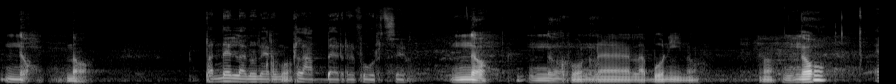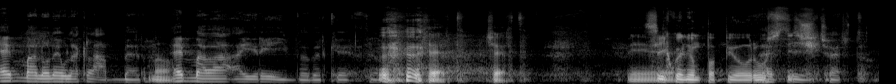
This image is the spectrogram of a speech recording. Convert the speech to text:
no, No, Pannella non era un clubber forse no, no, con eh, la Bonino. No. no. Emma non è una clubber No. Emma va ai rave perché certo, certo. Eh, Sì, quelli un po' più Eh rustici. sì, certo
